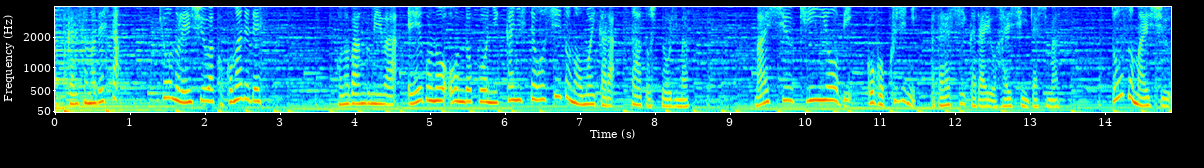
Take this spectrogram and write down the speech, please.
お疲れ様でした。今日の練習はここまでです。この番組は英語の音読を日課にしてほしいとの思いからスタートしております。毎週金曜日午後9時に新しい課題を配信いたします。どうぞ毎週、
